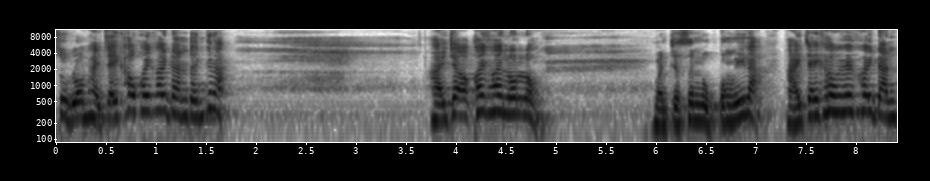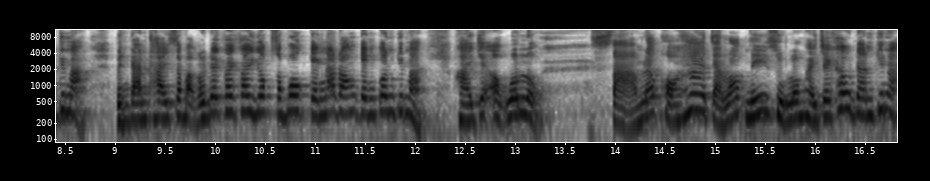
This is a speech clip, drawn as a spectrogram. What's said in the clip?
สูดลมหายใจเข้าค่อย ๆ ดันตัวขึ้นอะ หายใจออกค่อยๆลดลง มันจะสนุกตรงนี้แหละหายใจเข้าค่อย ๆ ดันขึ้นมา เป็นการคลายสะบักเราได้ค่อยๆ ยกสะโพกเก่งหน้าท้องเก่งก้นขึ้นมา หายใจออกลดลงสามแล้วขอห้าจากรอบนี้สูดลมหายใจเข้าดันขึ้นมา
